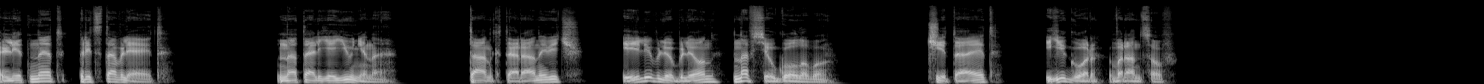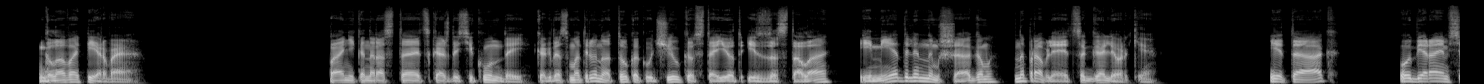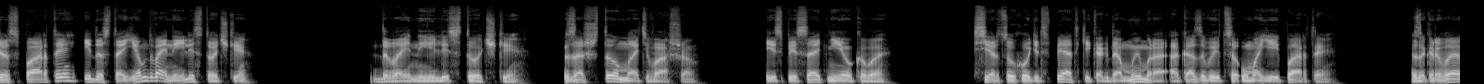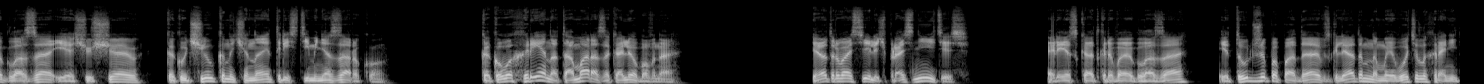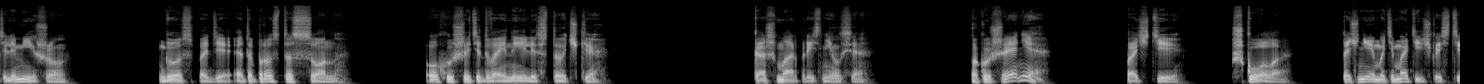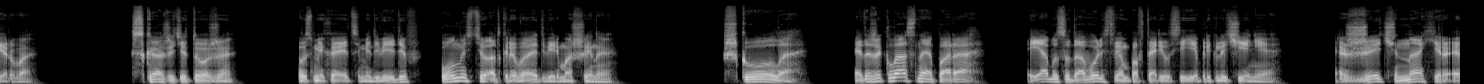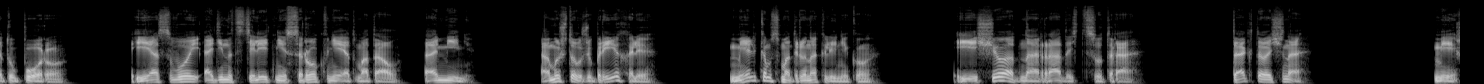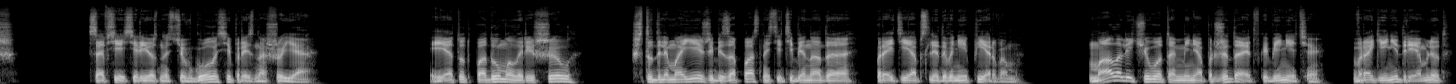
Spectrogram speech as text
Литнет представляет Наталья Юнина Танк Таранович или влюблен на всю голову. Читает Егор Воронцов. Глава первая. Паника нарастает с каждой секундой, когда смотрю на то, как училка встает из-за стола и медленным шагом направляется к галерке. «Итак, Убираем все с парты и достаем двойные листочки». «Двойные листочки. За что, мать вашу?» И списать не у кого. Сердце уходит в пятки, когда мымра оказывается у моей парты. Закрываю глаза и ощущаю, как училка начинает трясти меня за руку. «Какого хрена, Тамара Заколебовна?» «Петр Васильевич, проснитесь!» Резко открываю глаза и тут же попадаю взглядом на моего телохранителя Мишу. Господи, это просто сон. Ох уж эти двойные листочки. Кошмар приснился. Покушение? Почти. Школа. Точнее, математичка стерва. Скажете тоже. Усмехается Медведев, полностью открывая дверь машины. Школа. Это же классная пора. Я бы с удовольствием повторил сие приключение. Сжечь нахер эту пору. Я свой одиннадцатилетний срок в ней отмотал. Аминь. А мы что, уже приехали? Мельком смотрю на клинику. Еще одна радость с утра. Так точно. Миш, со всей серьезностью в голосе произношу я. Я тут подумал и решил, что для моей же безопасности тебе надо пройти обследование первым. Мало ли чего там меня поджидает в кабинете. Враги не дремлют.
